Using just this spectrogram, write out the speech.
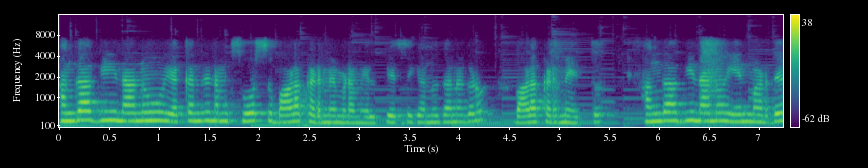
ಹಂಗಾಗಿ ನಾನು ಯಾಕಂದ್ರೆ ನಮ್ಗೆ ಸೋರ್ಸ್ ಬಹಳ ಕಡಿಮೆ ಮೇಡಮ್ ಎಲ್ ಪಿ ಎಸ್ ಸಿಗೆ ಅನುದಾನಗಳು ಬಹಳ ಕಡಿಮೆ ಇತ್ತು. ಹಂಗಾಗಿ ನಾನು ಏನ್ ಮಾಡಿದೆ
